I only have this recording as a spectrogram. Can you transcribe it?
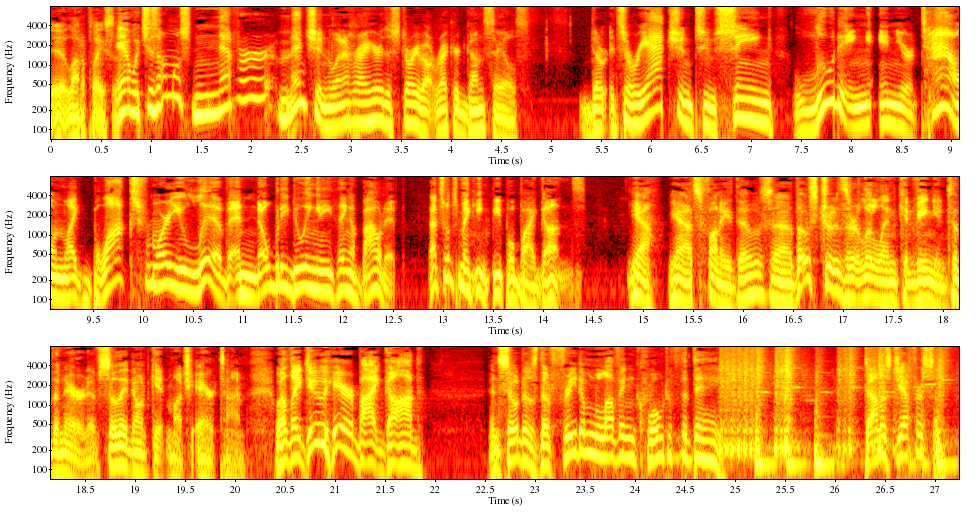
a lot of places. Yeah, which is almost never mentioned whenever I hear the story about record gun sales. There, it's a reaction to seeing looting in your town, like blocks from where you live, and nobody doing anything about it. That's what's making people buy guns. Yeah, yeah. It's funny those uh, those truths are a little inconvenient to the narrative, so they don't get much airtime. Well, they do here, by God, and so does the freedom-loving quote of the day. Thomas Jefferson,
